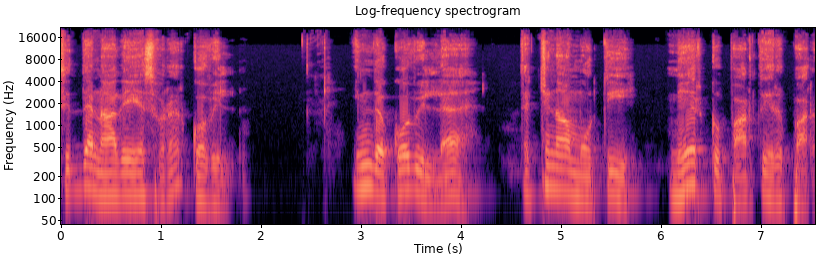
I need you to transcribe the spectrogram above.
சித்தநாதேஸ்வரர் கோவில். இந்த கோவிலில் தட்சிணாமூர்த்தி மேற்கு பார்த்து இருப்பார்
